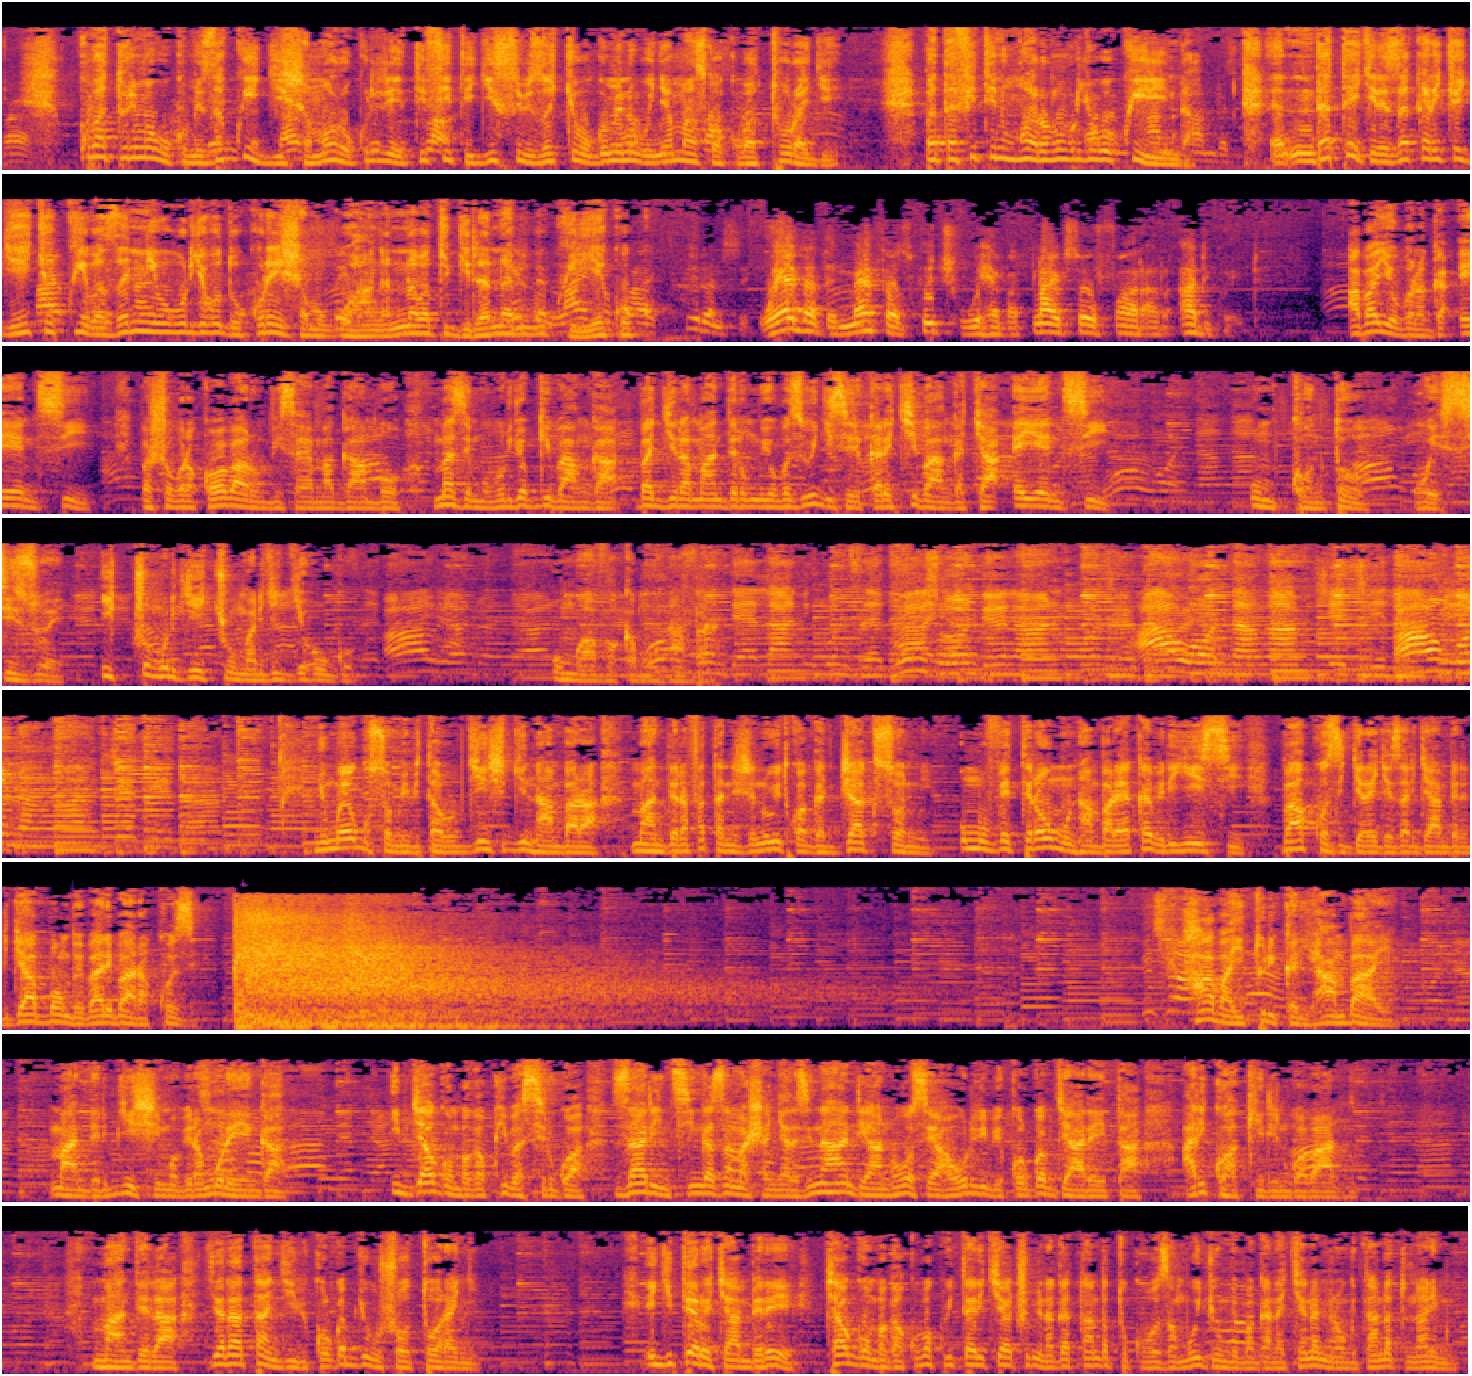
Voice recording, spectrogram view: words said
Kuba turimo gukomeza kwigisha amahoro kuri leta ifite igisubizo cy'ubugome n'ubunyamaswa ku baturage. Badafite intwaro n'uburyo bwo kwirinda. Ndatekereza ko ari cyo gihe cyo kwibaza niba uburyo budukoresha mu guhangana n'abatugirira nabi bukwiriye koko. Whether the methods which we have applied so far are adequate. abayoboraga anc bashobora kuba barumvise aya magambo maze mu buryo bw'ibanga bagira mandela umuyobozi w'igisirikare cy'ibanga cya anc umukonto wesizwe icumu ry'icyuma ry'igihugu. Umwavoka mu ntambara nyuma yo gusoma ibitabo byinshi by'intambara mandela afatanije n'uwitwaga jackson umuvetera wo mu ntambara ya kabiri y'isi bakoze igerageza rya mbere rya bombe bari barakoze. Habaye iturika rihambaye. Mandela ibyishimo biramurenga. Ibyagombaga kwibasirwa zari insinga z'amashanyarazi n'ahandi hantu hose hahurira ibikorwa bya leta ariko hakirindwa abantu. Mandela yari atangiye ibikorwa by'ubushotoranyi. Igitero cya mbere cyagombaga kuba ku itariki ya cumi na gatandatu kuboza mu w'igihumbi magana cyenda mirongo itandatu na rimwe.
